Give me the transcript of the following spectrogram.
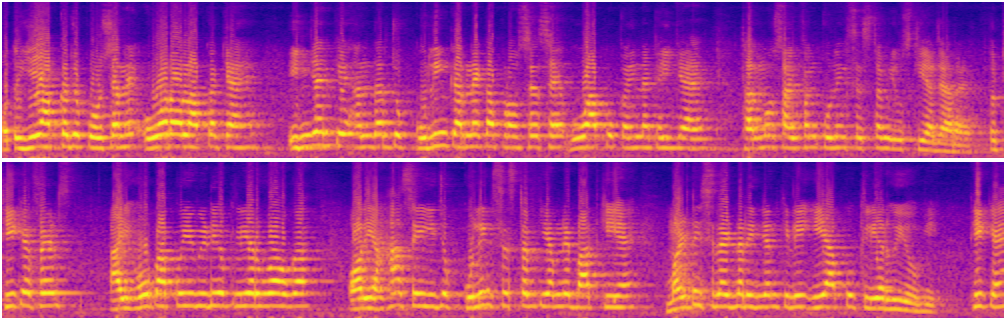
और तो ये आपका जो पोर्शन है ओवरऑल आपका क्या है? इंजन के अंदर जो कूलिंग करने का प्रोसेस है, वो आपको कहीं ना कहीं क्या है थर्मोसाइफन कूलिंग सिस्टम यूज़ किया जा रहा है। तो ठीक है फ्रेंड्स, आई होप आपको ये वीडियो क्लियर हुआ होगा। और यहाँ से ये जो कूलिंग सिस्टम की हमने बात की है मल्टी सिलेंडर इंजन के लिए ये आपको क्लियर हुई होगी। ठीक है?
